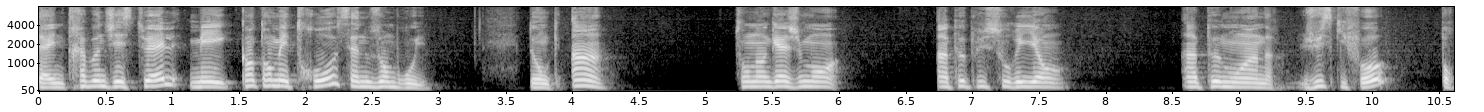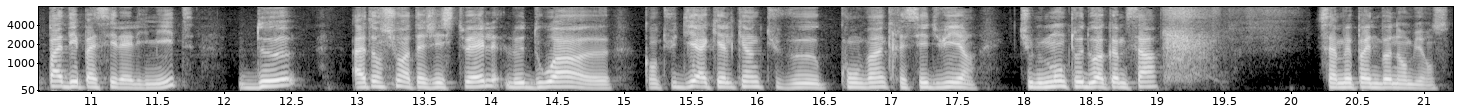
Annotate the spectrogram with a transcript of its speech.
as une très bonne gestuelle, mais quand on met trop, ça nous embrouille. Donc, un, ton engagement un peu plus souriant, un peu moindre, juste qu'il faut, pour pas dépasser la limite. Deux, attention à ta gestuelle. Le doigt, euh, quand tu dis à quelqu'un que tu veux convaincre et séduire, tu lui montres le doigt comme ça, ça met pas une bonne ambiance.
